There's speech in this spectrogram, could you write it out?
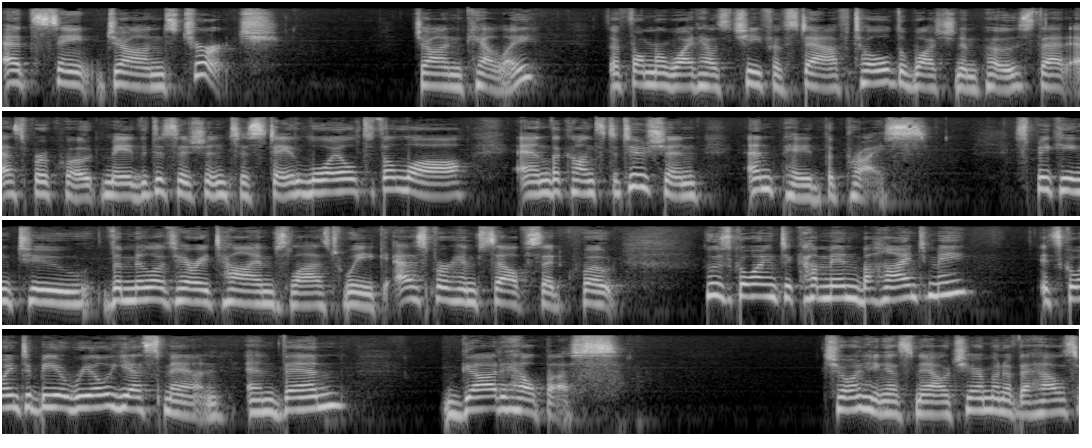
at St. John's Church. John Kelly, the former White House chief of staff, told the Washington Post that Esper, quote, made the decision to stay loyal to the law and the Constitution and paid the price. Speaking to the Military Times last week, Esper himself said, quote, who's going to come in behind me? It's going to be a real yes man. And then, God help us. Joining us now, Chairman of the House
